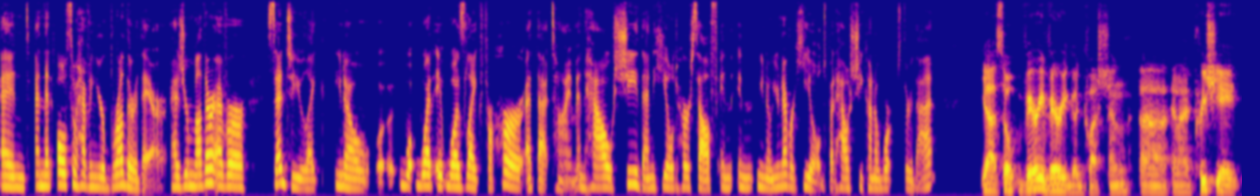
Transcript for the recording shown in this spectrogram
and and then also having your brother there. Has your mother ever? Said to you like you know what what it was like for her at that time and how she then healed herself in in you know you're never healed but how she kind of worked through that? Yeah so very very good question uh, and i appreciate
